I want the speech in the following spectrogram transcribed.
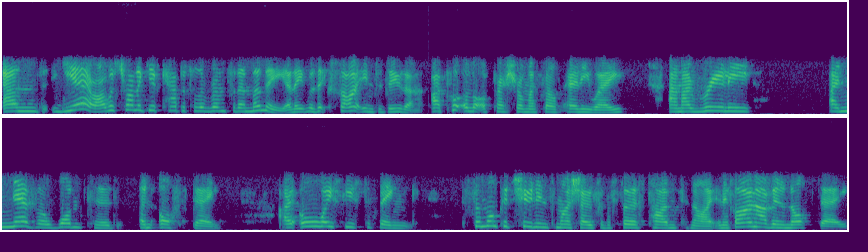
And yeah, I was trying to give Capital a run for their money, and it was exciting to do that. I put a lot of pressure on myself anyway, and I really, I never wanted an off day. I always used to think someone could tune into my show for the first time tonight, and if I'm having an off day,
